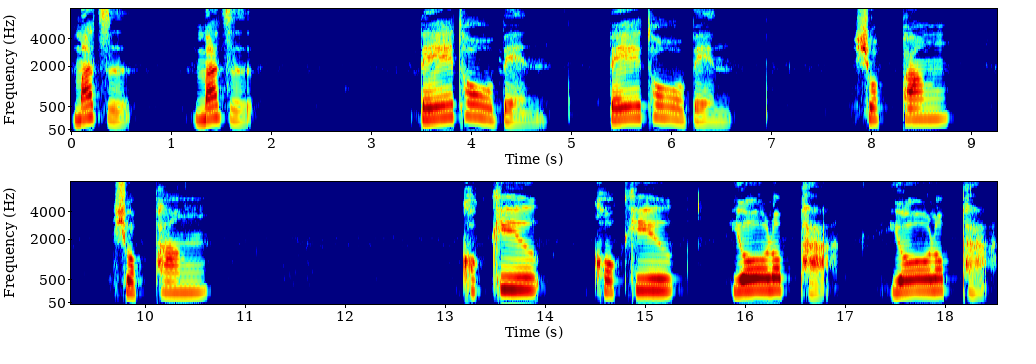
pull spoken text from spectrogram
马兹，马兹，贝托宾，贝托宾，呼吸，呼吸，ヨーロッパ，ヨーロッパ，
